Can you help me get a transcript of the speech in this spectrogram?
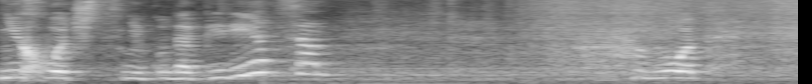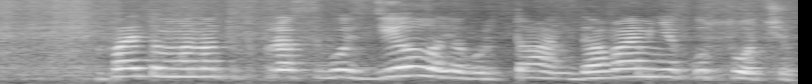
не хочется никуда переться. Вот. Поэтому она тут как раз его сделала. Я говорю, Тань, давай мне кусочек.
